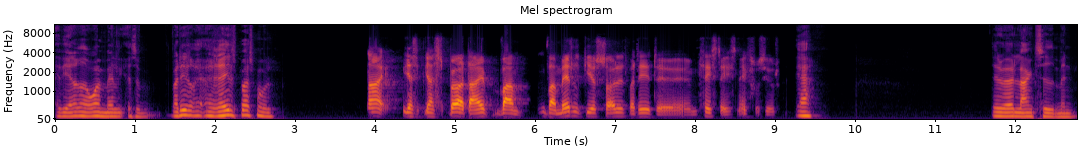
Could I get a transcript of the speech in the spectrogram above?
Er vi allerede over i Metal Altså, var det et re- reelt spørgsmål? Nej, jeg, jeg spørger dig, var, var Metal Gear Solid, var det et øh, Playstation eksklusivt? Ja. Det har været lang tid, men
